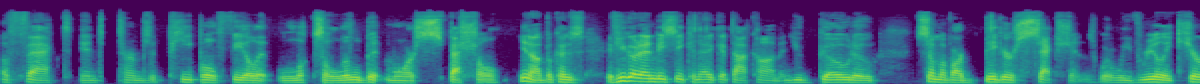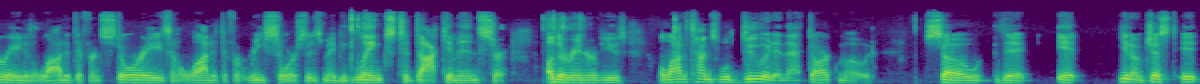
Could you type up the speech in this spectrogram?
effect in terms of people feel it looks a little bit more special. You know, because if you go to NBCConnecticut.com and you go to some of our bigger sections where we've really curated a lot of different stories and a lot of different resources, maybe links to documents or other interviews. A lot of times we'll do it in that dark mode so that it, you know, just it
